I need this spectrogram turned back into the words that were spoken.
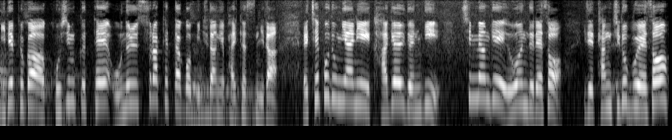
이 대표가 고심 끝에 오늘 수락했다고 민주당이 밝혔습니다. 네, 체포동의안이 가결된 뒤 친명계 의원들에서 이제 당 지도부에서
